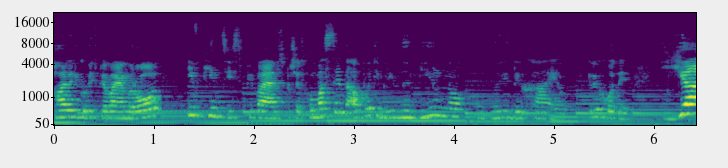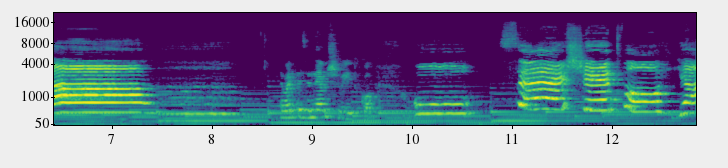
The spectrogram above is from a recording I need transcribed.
гарненько відкриваємо рот і в кінці співаємо спочатку масивно, а потім рівномірно видихаємо. І виходить Я. Давайте зінемо швидко. Усе ще твоя.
